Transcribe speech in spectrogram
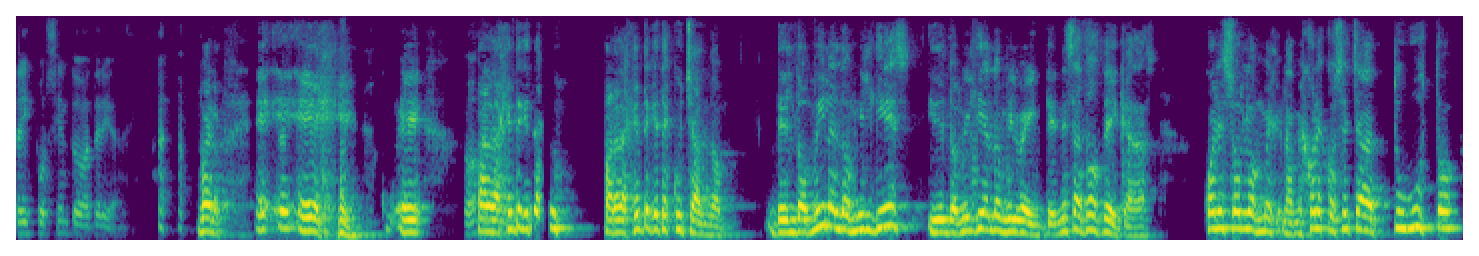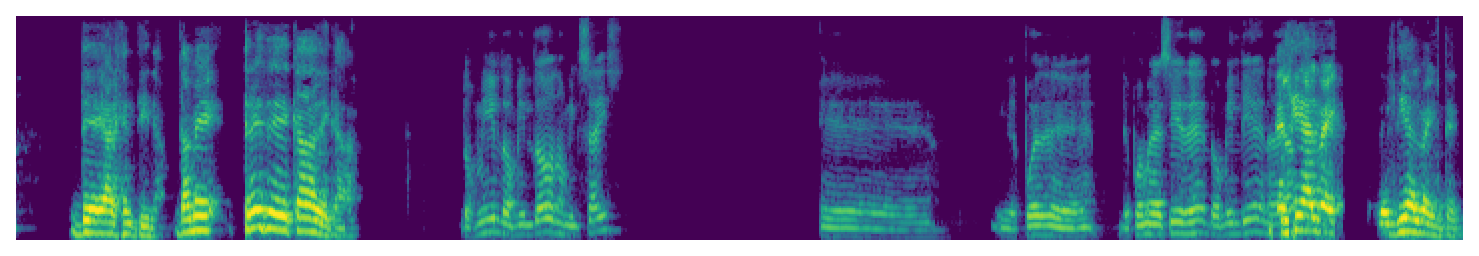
6% de batería. Bueno, eh, eh, para, la gente que está, para la gente que está escuchando, del 2000 al 2010 y del 2010 al 2020, en esas dos décadas, ¿cuáles son las mejores cosechas a tu gusto de Argentina? Dame tres de cada década. 2000, 2002, 2006. Eh, y después de después me decís de 2010. El día del 20. Del día del 20.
